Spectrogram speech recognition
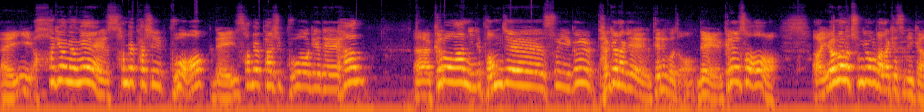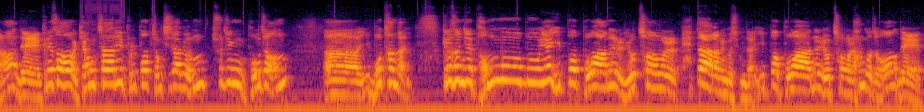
에, 이 허경영의 389억, 네, 이 389억에 대한 어, 그러한 이제 범죄 수익을 발견하게 되는 거죠. 네, 그래서 어, 얼마나 충격을 받았겠습니까? 네, 그래서 경찰이 불법 정치자금 추징 보전 어, 이 못한다. 그래서 이제 법무부의 입법 보완을 요청을 했다라는 것입니다. 입법 보완을 요청을 한 거죠. 네.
